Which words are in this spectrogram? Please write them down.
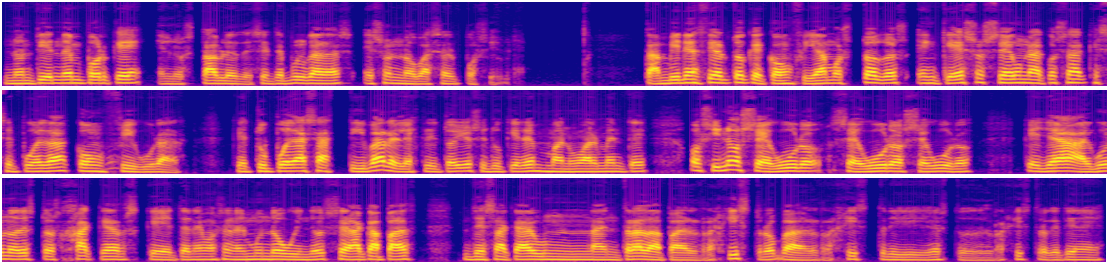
no entienden por qué en los tablets de 7 pulgadas eso no va a ser posible. También es cierto que confiamos todos en que eso sea una cosa que se pueda configurar, que tú puedas activar el escritorio si tú quieres manualmente o si no seguro, seguro, seguro que ya alguno de estos hackers que tenemos en el mundo Windows será capaz de sacar una entrada para el registro, para el esto del registro que tiene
